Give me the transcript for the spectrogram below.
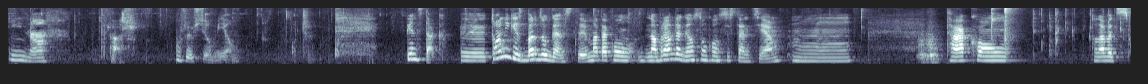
i na twarz. Oczywiście omijam oczy. Więc tak, tonik jest bardzo gęsty, ma taką naprawdę gęstą konsystencję. Mm, taką, to nawet,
